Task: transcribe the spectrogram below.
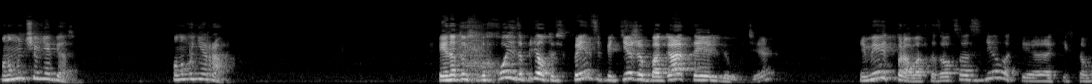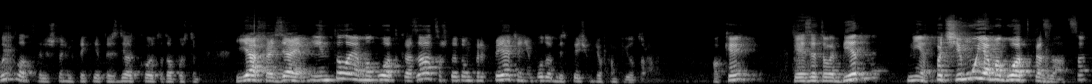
Он ему ничем не обязан. Он его не раб. И это то есть выходит за пределы. То есть, в принципе, те же богатые люди имеют право отказаться от сделок, каких-то выплат или что-нибудь такие, то сделать какое-то, допустим, я хозяин Intel, я могу отказаться, что этому предприятию не буду обеспечивать его компьютером. Окей? Я из этого бедный? Нет. Почему я могу отказаться?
